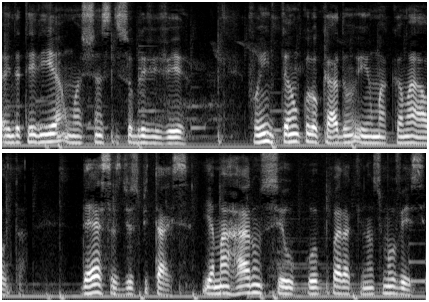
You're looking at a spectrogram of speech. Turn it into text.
ainda teria uma chance de sobreviver. Foi então colocado em uma cama alta, dessas de hospitais, e amarraram seu corpo para que não se movesse.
